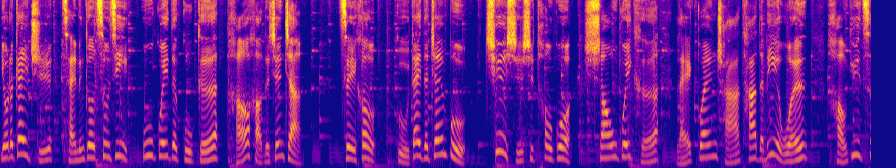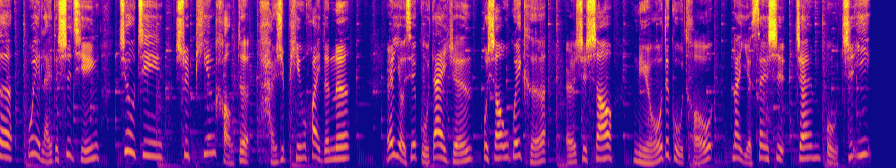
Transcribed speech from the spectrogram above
有了钙质，才能够促进乌龟的骨骼好好的生长。最后，古代的占卜确实是透过烧乌龟壳来观察它的裂纹，好预测未来的事情究竟是偏好的还是偏坏的呢？而有些古代人不烧乌龟壳，而是烧牛的骨头，那也算是占卜之一。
